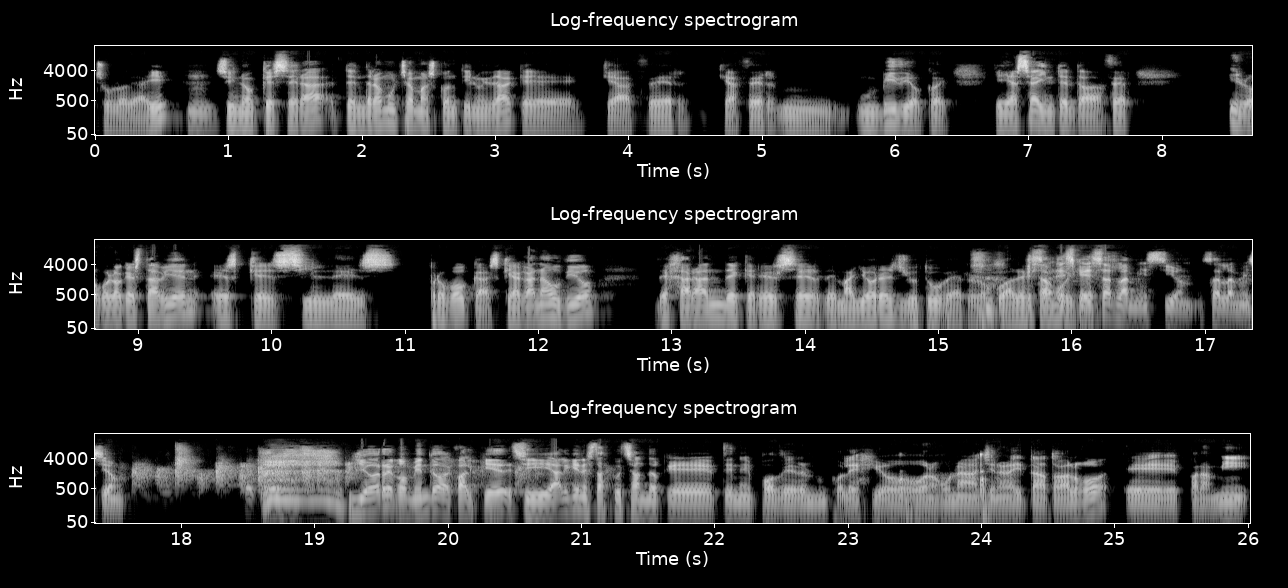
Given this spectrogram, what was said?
chulo de ahí, Mm. sino que será, tendrá mucha más continuidad que, que hacer, que hacer un vídeo que, que ya se ha intentado hacer. Y luego lo que está bien es que si les provocas que hagan audio, dejarán de querer ser de mayores youtubers, lo cual está Esa- muy es que bien. esa es la misión, esa es la misión. Yo recomiendo a cualquier, si alguien está escuchando que tiene poder en un colegio o en alguna generalitat o algo, eh, para mí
